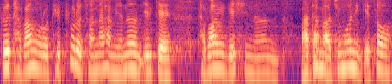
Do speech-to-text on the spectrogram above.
그 다방으로 대표로 전화하면은 이렇게 다방에 계시는 마담 아주머니께서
